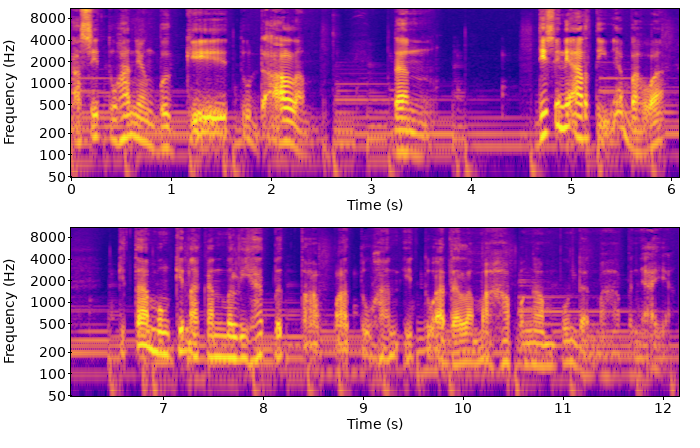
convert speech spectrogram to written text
kasih Tuhan yang begitu dalam. Dan di sini artinya bahwa kita mungkin akan melihat betapa Tuhan itu adalah Maha Pengampun dan Maha Penyayang.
